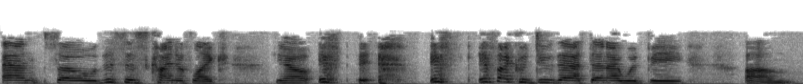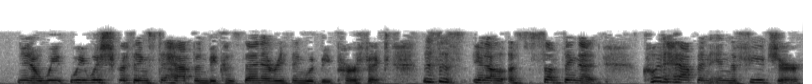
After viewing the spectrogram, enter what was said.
And so this is kind of like, you know, if if if I could do that, then I would be. Um, you know, we, we wish for things to happen because then everything would be perfect. This is, you know, something that could happen in the future.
